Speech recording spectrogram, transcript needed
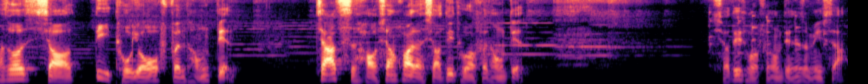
他说：“小地图有粉红点，加持好像坏了。小地图的粉红点，小地图的粉红点是什么意思啊？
